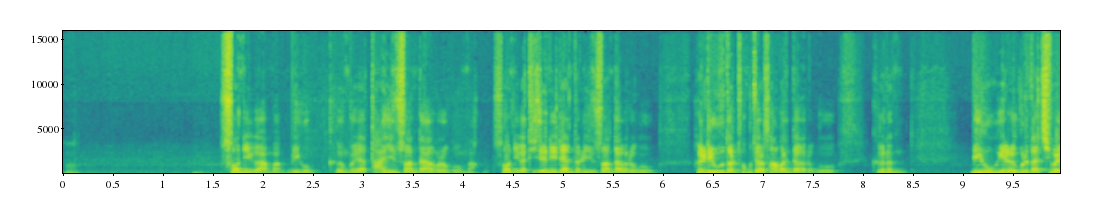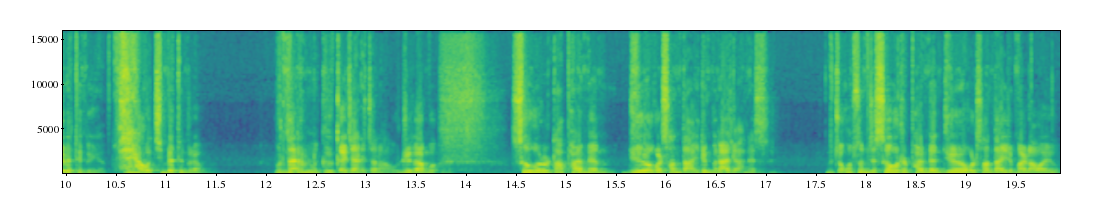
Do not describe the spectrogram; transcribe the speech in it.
어. 소니가 막 미국 그 뭐야 다 인수한다 그러고 막 소니가 디즈니랜드를 인수한다 그러고 헐리우드를 통째로 사버린다 그러고 그거는 미국이 얼굴에다 침을 뱉은 거예요. 하고 침 뱉은 거라고. 우리나라는 그것까지 안 했잖아. 우리가 뭐 서울을 다 팔면 뉴욕을 산다 이런 건 아직 안 했어요. 조금 있으면 이제 서울을 팔면 뉴욕을 산다 이런 말 나와요.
